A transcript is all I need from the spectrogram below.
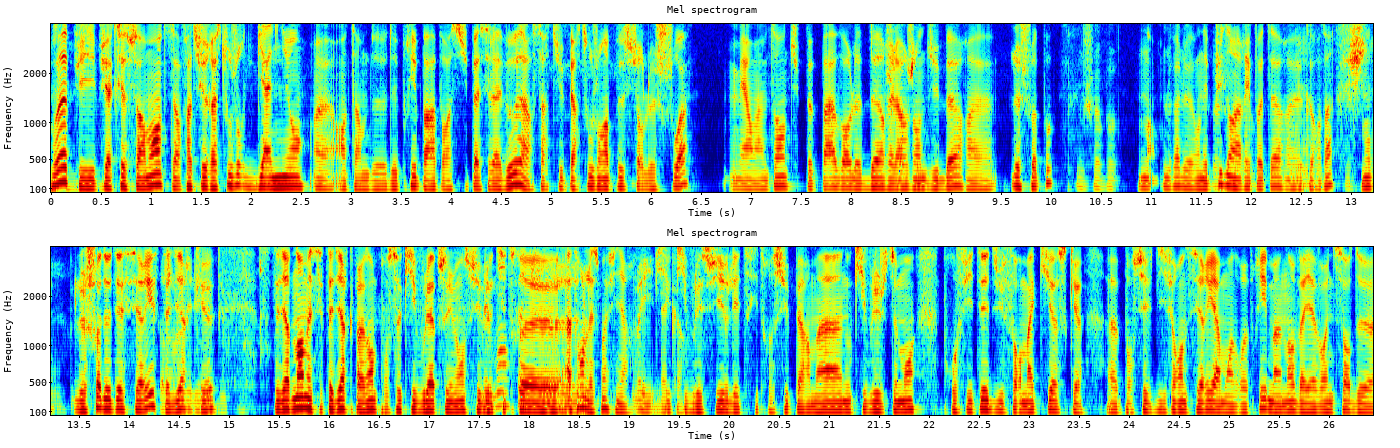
Ouais, puis, puis accessoirement, enfin, tu restes toujours gagnant euh, en termes de, de prix par rapport à si tu passais la VO. Alors certes, tu perds toujours un peu sur le choix, mais en même temps, tu peux pas avoir le beurre et Choix l'argent du beurre. euh, le choix pot Le chapeau. Non, le- on n'est plus dans Harry Potter, euh, Corentin. Donc le choix de tes séries, c'est-à-dire que C'est-à-dire non, mais c'est-à-dire que par exemple pour ceux qui voulaient absolument suivre Mais le en titre, fait, euh, je- attends, laisse-moi finir, Oui, qui, qui voulaient suivre les titres Superman ou qui voulaient justement profiter du format kiosque pour suivre différentes séries à moindre prix, maintenant il va y avoir une sorte de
